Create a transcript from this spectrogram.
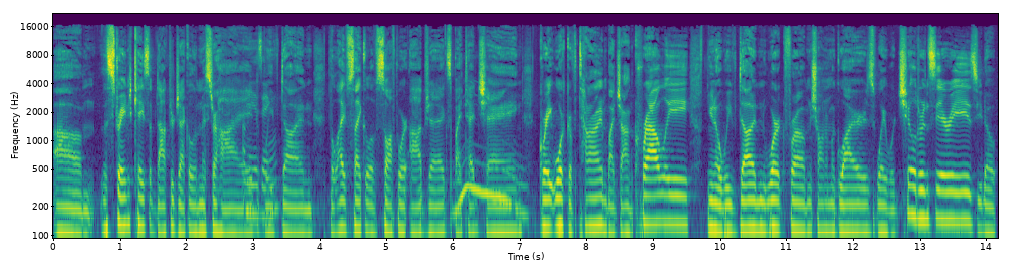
um, the Strange Case of Dr. Jekyll and Mr. Hyde. Amazing. We've done the Life Cycle of Software Objects by Ted Chiang. Great Work of Time by John Crowley. You know, we've done work from Seanan McGuire's Wayward Children series. You know,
